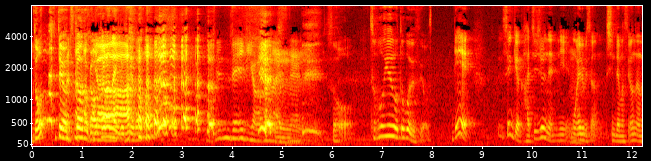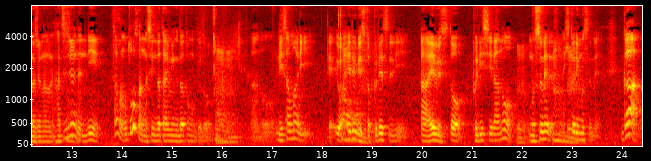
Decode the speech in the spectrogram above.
うどんな手を使うのかわからないんですけど。全然意味が分からないですね。そうそういう男ですよ。で1980年にもうエルビスさん死んでますよ77年。80年に多分お父さんが死んだタイミングだと思うけど、うん。あのリサ・マリーって要はエルビスとプレスリーあエルビスとプリシラの娘ですね、うん。一人娘。が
